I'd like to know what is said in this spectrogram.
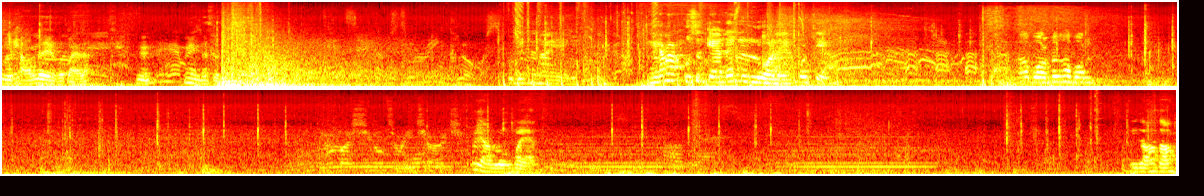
มือเท้าเลยเข้าไปแล้วแม่งกระสุน Ten seconds till ring close. กูเป็นทนายดิงั้นมันกูสแกนได้รัวๆเลยโคตรเจ๋งข้างบนขึ้นข้างบน Give my shield to recharge. ไม่อยากลงไปอะมีต้องต้อง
